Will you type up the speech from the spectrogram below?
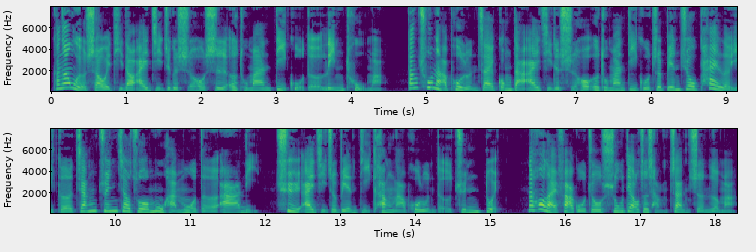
刚刚我有稍微提到，埃及这个时候是鄂图曼帝国的领土嘛。当初拿破仑在攻打埃及的时候，鄂图曼帝国这边就派了一个将军叫做穆罕默德·阿里去埃及这边抵抗拿破仑的军队。那后来法国就输掉这场战争了嘛。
